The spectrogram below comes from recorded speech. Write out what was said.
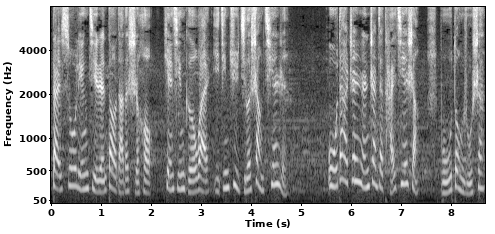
待苏玲几人到达的时候，天心阁外已经聚集了上千人。五大真人站在台阶上，不动如山。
